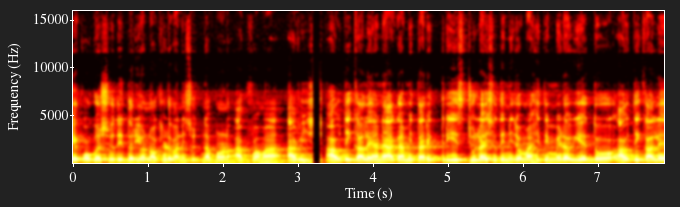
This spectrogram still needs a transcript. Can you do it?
એક ઓગસ્ટ સુધી દરિયો ન ખેડવાની સૂચના પણ આપવામાં આવી છે આવતીકાલે અને આગામી તારીખ ત્રીસ જુલાઈ સુધીની જો માહિતી મેળવીએ તો આવતીકાલે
